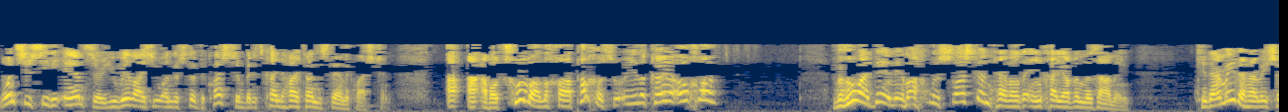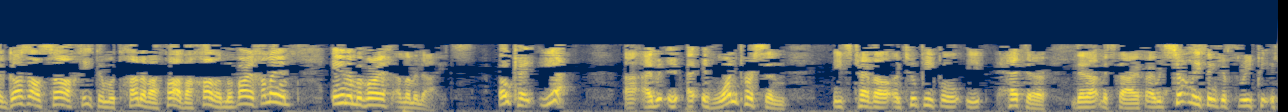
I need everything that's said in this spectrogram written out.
Once you see the answer, you realize you understood the question, but it's kind of hard to understand the question. About truma l'cha pachos ru'i l'kaya ochla. V'hu adin im achlu tevel de'en chayavim l'zamein. Okay, yeah. Uh, I, if one person eats tevel and two people eat heter, they're not mitzvah. I would certainly think of three people.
